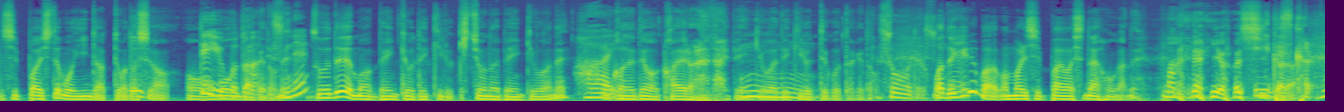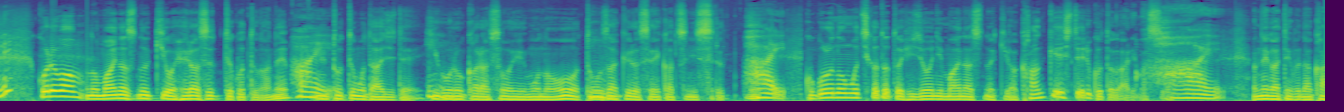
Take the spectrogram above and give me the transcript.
失敗してもいいんだって私はっていうこ思うんだけどとなんですねね。それでまあ勉強できる貴重な勉強がね、はいお金では買えられない勉強ができるっていうことだけど、そうですね。まあできればあんまり失敗はしない方がねまあね よろしいからね。これはあのマイナスの気を減らすってことがね,、はいねとっても大事で日頃からそういうものを遠ざける生活にする、ねはい。心の持ち方と非常にマイナスの気は関係していることがありますよ。はい。ネガティブな考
